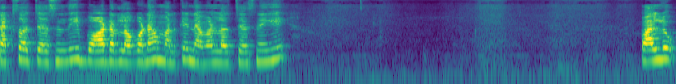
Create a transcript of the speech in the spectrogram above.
చెక్స్ వచ్చేసింది. బార్డర్లో కూడా మనకి నెమళ్ళు వచ్చేసినాయి. పళ్ళు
